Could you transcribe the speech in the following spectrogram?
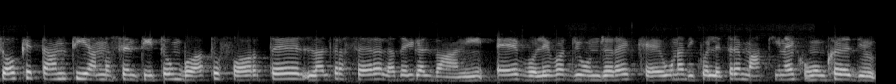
So che tanti hanno sentito un boato forte l'altra sera, la del Galvani, e volevo aggiungere che una di quelle tre macchine comunque di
